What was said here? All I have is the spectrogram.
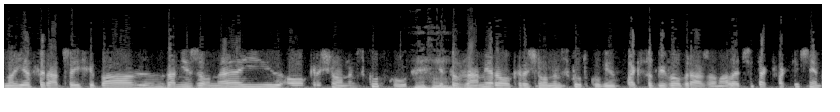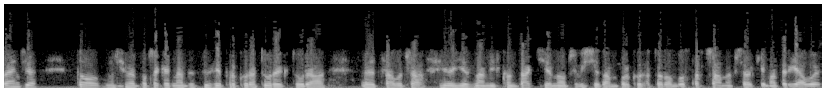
no jest raczej chyba e, zamierzone i o określonym skutku. Mhm. Jest to zamiar o określonym skutku, więc tak sobie wyobrażam. Ale czy tak faktycznie będzie, to musimy poczekać na decyzję prokuratury, która e, cały czas jest z nami w kontakcie. No oczywiście tam prokuratorom dostarczamy wszelkie materiały.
